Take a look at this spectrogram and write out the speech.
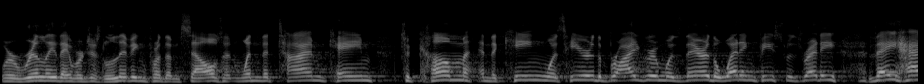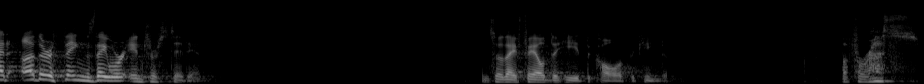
where really they were just living for themselves. And when the time came to come and the king was here, the bridegroom was there, the wedding feast was ready, they had other things they were interested in. And so they failed to heed the call of the kingdom. But for us,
